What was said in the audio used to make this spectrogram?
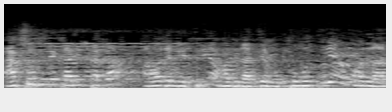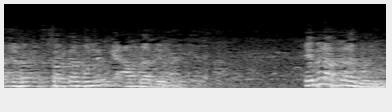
একশো দিনের কাজের টাকা আমাদের নেত্রী, আমাদের রাজ্যের মুখ্যমন্ত্রী এবং আমাদের রাজ্য সরকার বললেন কি, আমরা দেব। এবার আপনারা বলুন,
